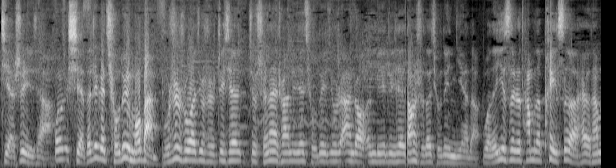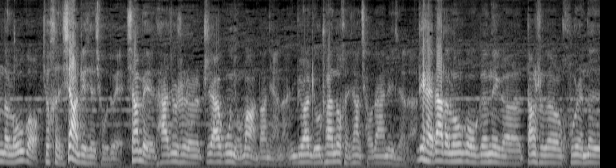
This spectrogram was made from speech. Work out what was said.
解释一下，我写的这个球队模板不是说就是这些就神奈川这些球队就是按照 NBA 这些当时的球队捏的。我的意思是他们的配色还有他们的 logo 就很像这些球队。湘北它就是芝加哥公牛嘛，当年的，你比如说流川都很像乔丹这些的。利海大的 logo 跟那个当时的湖人的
